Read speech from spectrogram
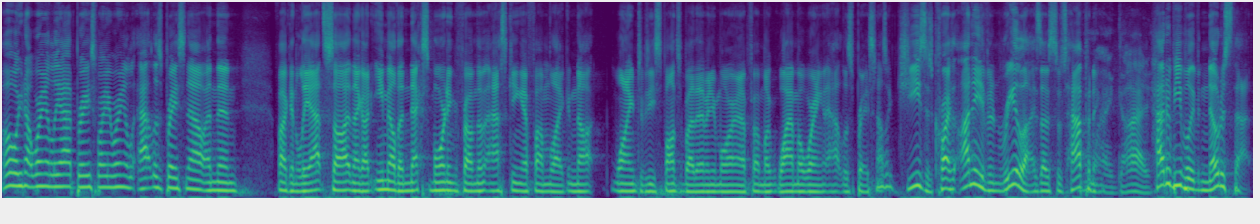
"Oh, you're not wearing a Leatt brace. Why are you wearing an Atlas brace now?" And then fucking Leatt saw it, and I got email the next morning from them asking if I'm like not wanting to be sponsored by them anymore. And I'm like, why am I wearing an Atlas brace? And I was like, Jesus Christ, I didn't even realize this was happening. Oh my god. How do people even notice that?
